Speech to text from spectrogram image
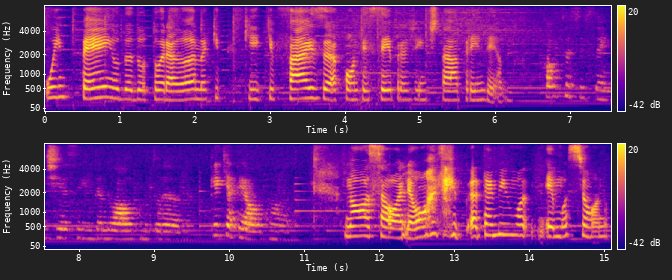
o empenho da doutora Ana que, que, que faz acontecer para a gente estar tá aprendendo. Como você se sente assim, tendo aula com a doutora Ana? O que é ter aula com a Ana? Nossa, olha, ontem até me emociono.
